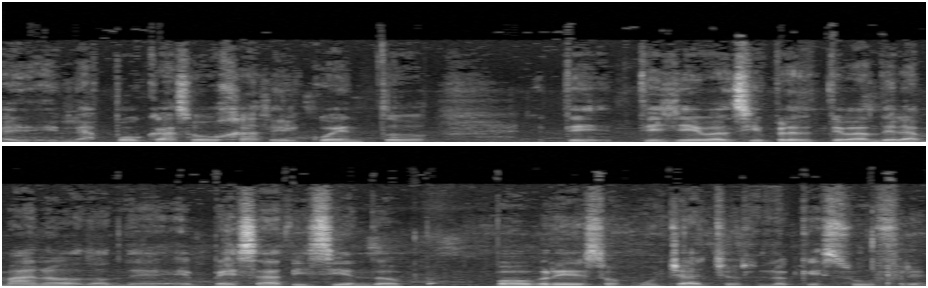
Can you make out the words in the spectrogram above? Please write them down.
en las pocas hojas del cuento te, llevan siempre, te van de la mano, donde empezás diciendo, pobre esos muchachos, lo que sufren,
